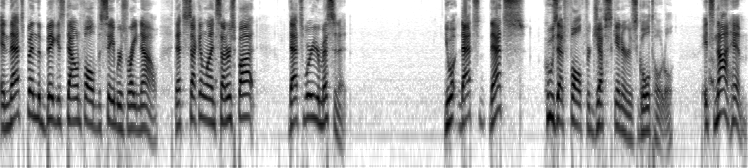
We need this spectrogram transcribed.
And that's been the biggest downfall of the Sabres right now. That second line center spot, that's where you're missing it. You that's that's who's at fault for Jeff Skinner's goal total. It's not him.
